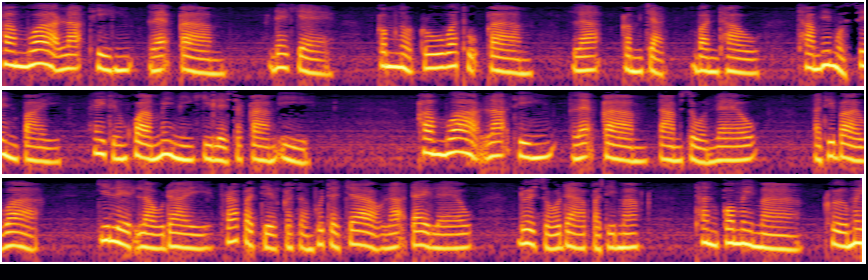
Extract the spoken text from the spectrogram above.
คำว่าละทิ้งและกาม ได้แก่กำหนดรู้วัตถุกาม และกำจัด บรรเทาทำให้หมดสิ้นไป ให้ถึงความไม่มีกิเลสกามอีก คำว่าละทิ้ง และกามตามส่วนแล้ว อธิบายว่า กิเลสเหล่าใดพระปัจเจกสัมพุทธเจ้าละได้แล้ว ด้วยโสดาปฏิมักท่านก็ไม่มา คือไม่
